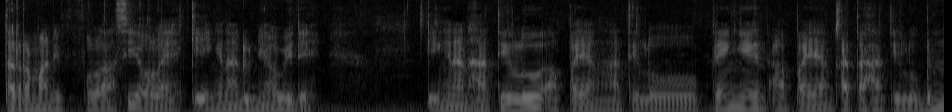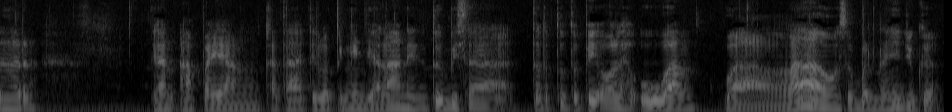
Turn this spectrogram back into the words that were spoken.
termanipulasi oleh keinginan duniawi deh. Keinginan hati lu apa yang hati lu pengen apa yang kata hati lu bener dan apa yang kata hati lo pengen jalanin itu bisa tertutupi oleh uang. Walau sebenarnya juga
